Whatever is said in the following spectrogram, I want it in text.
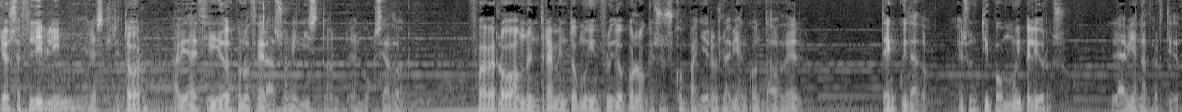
Joseph Liebling, el escritor, había decidido conocer a Sonny Liston, el boxeador. Fue a verlo a un entrenamiento muy influido por lo que sus compañeros le habían contado de él. Ten cuidado, es un tipo muy peligroso, le habían advertido.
